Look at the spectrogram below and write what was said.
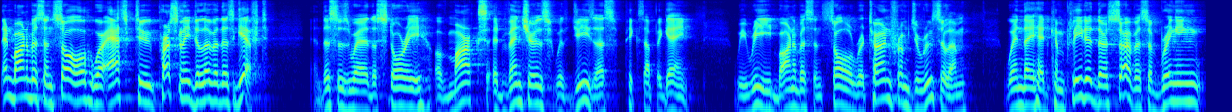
Then Barnabas and Saul were asked to personally deliver this gift. And this is where the story of Mark's adventures with Jesus picks up again. We read Barnabas and Saul returned from Jerusalem when they had completed their service of bringing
